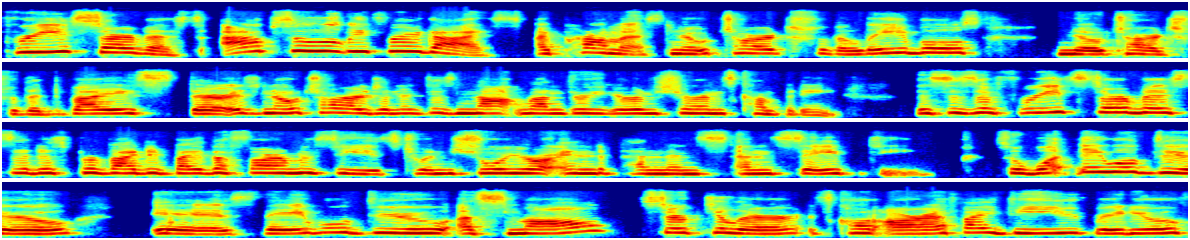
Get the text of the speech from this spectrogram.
free service, absolutely free, guys. I promise, no charge for the labels, no charge for the device. There is no charge and it does not run through your insurance company. This is a free service that is provided by the pharmacies to ensure your independence and safety. So, what they will do is they will do a small circular, it's called RFID, radio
